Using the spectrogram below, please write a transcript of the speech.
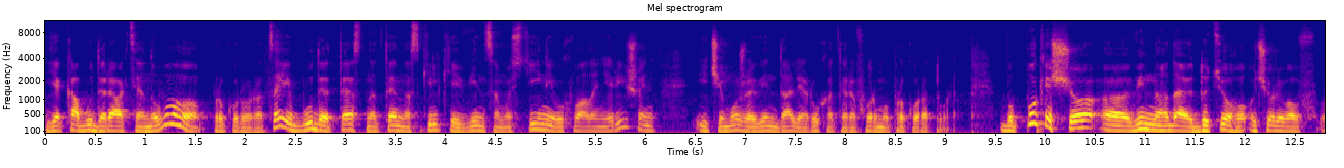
яка буде реакція нового прокурора, це і буде тест на те, наскільки він самостійний в ухваленні рішень і чи може він далі рухати реформу прокуратури. Бо поки що е, він нагадаю до цього очолював е,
